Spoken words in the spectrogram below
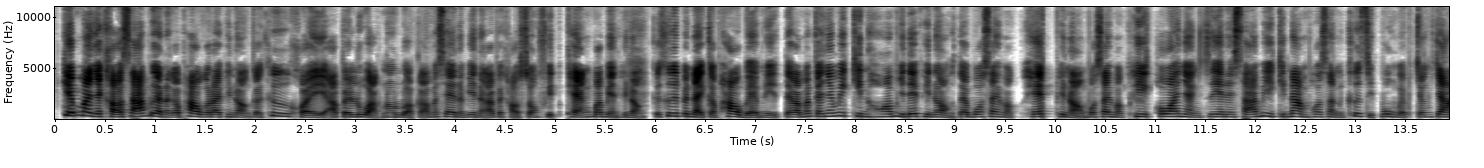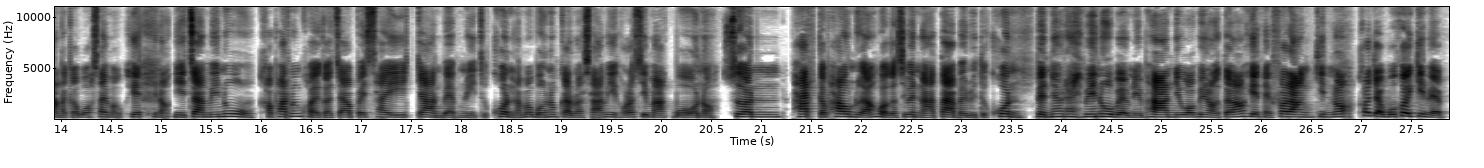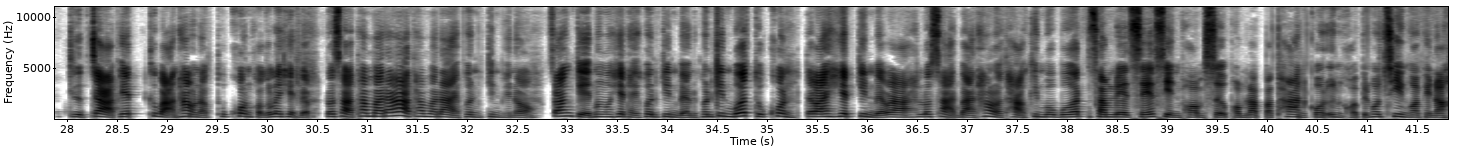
เก็บมาจากเขาสามเดือนนะกะเพราก็ได้พี่น้องก็คือข่อยเอาไปลวกเนาะลวกก็เอามาแช่น้ำเย็นเอาไปเขาซองฟิตแข็งปลาเหมียนพี่น้องก็คือเป็นไดกะเพราแบบนี้ แต่ว่ามันก็ยังมีกลิ่นหอมอยู่ได้พี่น้อง แต่บ่ใส่หมักเผ็ดพี่น้องบ่ใส่หมักพริกเพราะว่าอย่างเฮ็ดให้สามีกินน้ำพราะสั่นคือสิปรุงแบบจางๆแล้วก็บ่ใส่หมักเผ็ดพี่น้องนี่จ้าเมนูข้าวผัดของข่อยก็จะเอาไปใส่จานแบบนี้ทุกคนแล้วมาเบิ่งนํกันว่าสามีของเราสิมักบ่เนาะส่วนผัดกะเพราเนื้อข่อยก็สิเป็นหน้าตาแบบนี้ทุกคน เป็นแนวใดเมนูแบบนี้ผ่านอยู่บ่พี่น้องแต่เราเฮ็ดให้ฝรั่งกินเนาะเขาจะบ่เคยกินแบบจืดจ้าเผ็ดคือบ้านเฮานะทุกคนข่อยก็เลยเฮ็ดแบบรสชาติธรรมดาธรรมดาให้เพิ่นกินพี่น้องสังเกตมึงว่าเฮ็ดให้เพิ่นกินแบบนี้เพิ่นกินเบิดทุกคน แต่ว่าเฮ็ดกินแบบว่ารสชาติบ้านเฮาล่ะถาวกินบ่เบิดสำเร็จเสร็จสิ้นพร้อมเสิร์ฟพร้อมรับประทานก่อนอื่นขอเป็นคนชิมก่อนพี่น้อง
